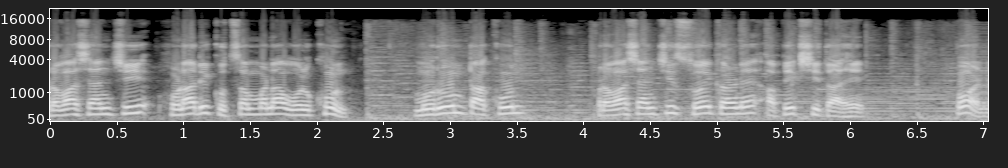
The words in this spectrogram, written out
प्रवाशांची होणारी कुचंबना ओळखून मुरूम टाकून प्रवाशांची सोय करणे अपेक्षित आहे. पण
